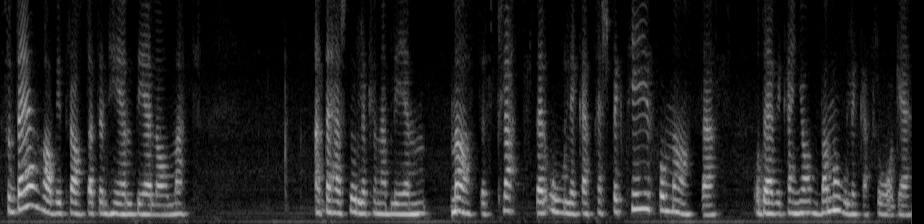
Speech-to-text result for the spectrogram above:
Så där har vi pratat en hel del om att, att det här skulle kunna bli en mötesplats där olika perspektiv får mötas och där vi kan jobba med olika frågor,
